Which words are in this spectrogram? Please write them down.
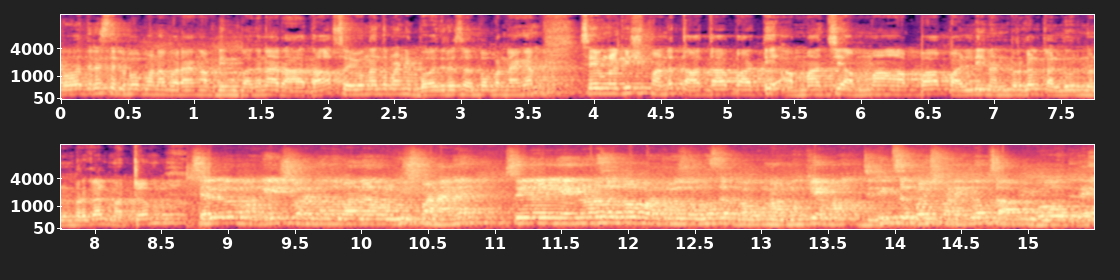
birthday celebrate பண்ண போறாங்க அப்படின்னு பார்த்தீங்கன்னா ராதா. ஸோ இவங்க அந்த மாதிரி பர்த்டே செலிப்ரேட் பண்ணாங்க. ஸோ இவங்களுக்கு விஷ் பண்ண தாத்தா பாட்டி அம்மாச்சி அம்மா அப்பா பள்ளி நண்பர்கள் கல்லூரி நண்பர்கள் மற்றும் செல்வ மகேஸ்வரன் வந்து பாருங்க அவங்களுக்கு விஷ் பண்ணாங்க. ஸோ இவங்களுக்கு என்னோட சார்பாக பார்த்து சொல்ல சார் பார்க்கணும் முக்கியமாக ஜிரிங் சார் பண்ணிக்கலாம். சாமி பர்த்டே.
